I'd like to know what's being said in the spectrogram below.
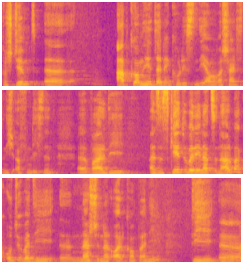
bestimmt äh, Abkommen hinter den Kulissen, die aber wahrscheinlich nicht öffentlich sind, äh, weil die, also es geht über die Nationalbank und über die äh, National Oil Company, die äh,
